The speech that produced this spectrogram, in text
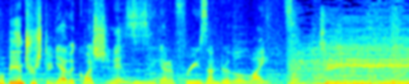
it'll be interesting. Yeah, the question is, is he gonna freeze under the lights? Team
